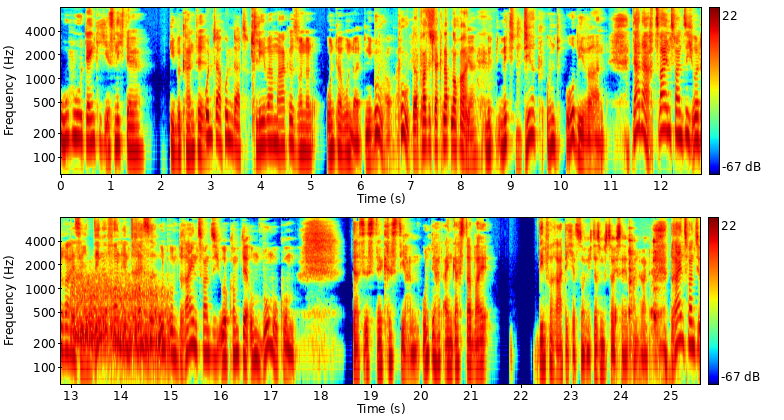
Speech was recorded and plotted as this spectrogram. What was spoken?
Uhu, denke ich, ist nicht der, die bekannte Unter 100. Klebermarke, sondern unter 100. Nehme Puh, auch puh, da passe ich ja knapp noch rein. Ja, mit, mit Dirk und Obi-Wan. Danach 22.30 Uhr Dinge von Interesse und um 23 Uhr kommt der Umwomukum. Das ist der Christian und der hat einen Gast dabei. Den verrate ich jetzt noch nicht, das müsst ihr euch selber anhören. 23.30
